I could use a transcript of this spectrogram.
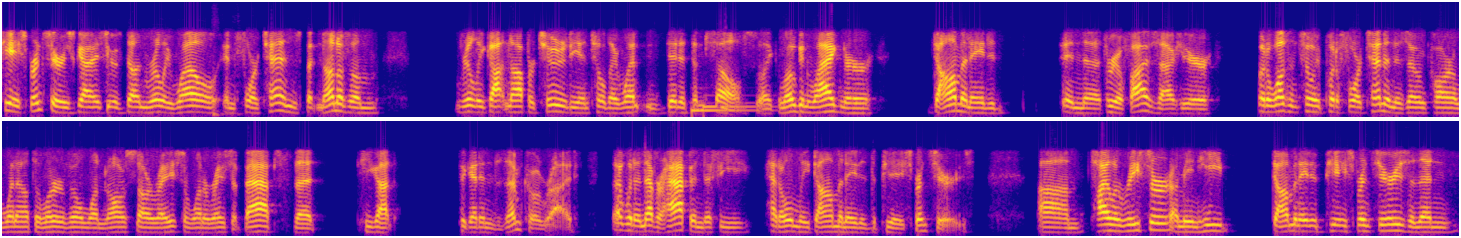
PA Sprint Series guys who have done really well in 410s, but none of them really got an opportunity until they went and did it themselves. Like Logan Wagner dominated in the 305s out here, but it wasn't until he put a 410 in his own car and went out to Lernerville and won an All-Star race and won a race at BAPS that he got to get into the Zemco ride. That would have never happened if he had only dominated the PA Sprint Series. Um, Tyler Reeser, I mean, he dominated PA Sprint Series, and then,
